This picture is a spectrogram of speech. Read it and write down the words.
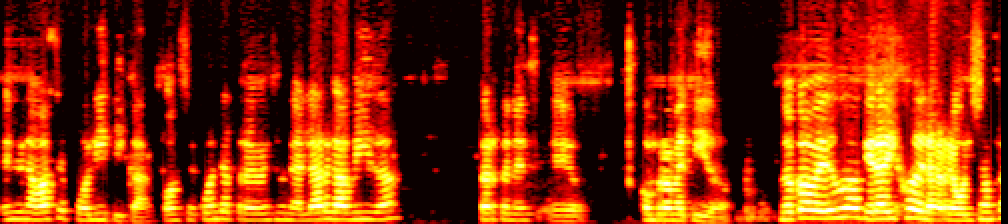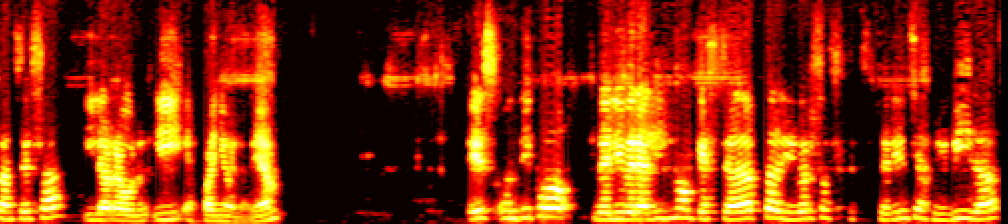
es de una base política, consecuente a través de una larga vida pertenece, eh, comprometido. No cabe duda que era hijo de la Revolución Francesa y, la y Española, ¿bien? Es un tipo de liberalismo que se adapta a diversas experiencias vividas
